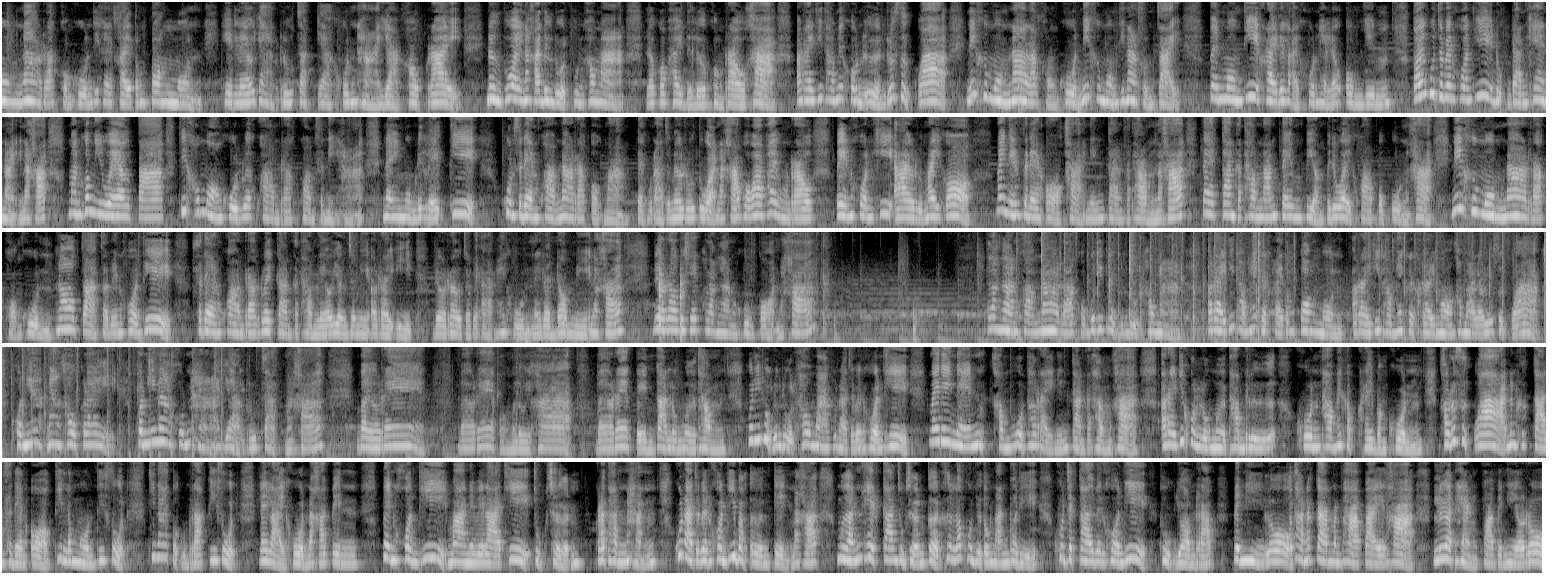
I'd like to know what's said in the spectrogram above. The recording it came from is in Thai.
มุมน่ารักของคุณที่ใครๆต้องต้องมน เห็นแล้วอยากรู้จักอยากค้นหาอยากเข้าใกล้หนึ่งถ้วยนะคะ ดึงดูดคุณเข้ามา แล้วก็ไพ่เดอะเลิฟของเราค่ะ อะไรที่ทำให้คนอื่นรู้สึกว่า นี่คือมุมน่ารักของคุณ นี่คือมุมที่น่าสนใจ เป็นมุมที่ใครได้หลายคนเห็นแล้วอมยิ้มต่อให้คุณจะเป็นคนที่ดุดันแค่ไหนนะคะ มันก็มีแววตาที่เขามองคุณด้วยความรักความเสน่หา ในมุมเล็กๆที่คุณแสดงความน่ารักออกมา แต่คุณอาจจะไม่รู้ตัวนะคะ เพราะว่าไพ่ของเราเป็นคนขี้อายหรือไม่ก็ ไม่เน้นแสดงออกค่ะ เน้นการกระทำนะคะ แต่การกระทำนั้นเต็มเปี่ยมไปด้วยความอบอุ่นค่ะ นี่คือมุมน่ารักของคุณ นอกจากจะเป็นคนที่แสดงความรักด้วยการกระทำแล้วยังจะมีอะไรอีก เดี๋ยวเราจะไปอ่านให้คุณในแรนดอมนี้นะคะ เดี๋ยวเราไปเช็คพลังงานของคุณก่อนนะคะพลังงานความน่ารักของผู้ที่ถูกดึงดูดเข้ามา อะไรที่ทำให้ใครๆต้องต้องมน อะไรที่ทำให้ใครๆมองเข้ามาแล้วรู้สึกว่า คนนี้น่าเข้าใกล้ คนนี้น่าค้นหาอยากรู้จักนะคะ ใบแรก ใบแรกออกมาเลยค่ะ ใบแรกเป็นการลงมือทำผู้ที่ถูกดึงดูดเข้ามาคุณอาจจะเป็นคนที่ไม่ได้เน้นคำพูดเท่าไหร่เน้นการกระทำค่ะ อะไรที่คุณลงมือทำหรือคุณทำให้กับใครบางคน เขารู้สึกว่านั่นคือการแสดงออกที่ละมุนที่สุด ที่น่าตกหลุมรักที่สุดหลายๆคนนะคะเป็นเป็นคนที่มาในเวลาที่ฉุกเฉิน กระทันหัน คุณอาจจะเป็นคนที่บังเอิญเก่งนะคะ เหมือนเหตุการณ์ฉุกเฉินเกิดขึ้นแล้วคุณอยู่ตรงนั้นพอดี คุณจะกลายเป็นคนที่ถูกยอมรับเป็นฮีโร่สถานการณ์มันพาไปค่ะ เลือดแห่งความเป็นฮีโร่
